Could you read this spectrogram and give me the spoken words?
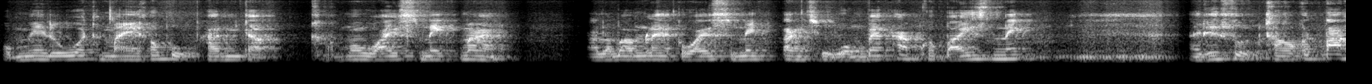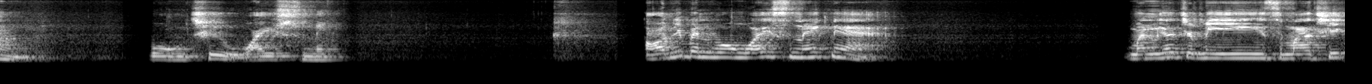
ผมไม่รู้ว่าทำไมเขาผูกพันกับคำว่า Whitesnake มาก อัลบั้มแรก Whitesnake ตั้งชื่อวง backup ของ Whitesnake ในที่สุดเขาก็ตั้งวงชื่อ Whitesnake ตอนที่เป็นวง Whitesnake เนี่ย มันก็จะมีสมาชิก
